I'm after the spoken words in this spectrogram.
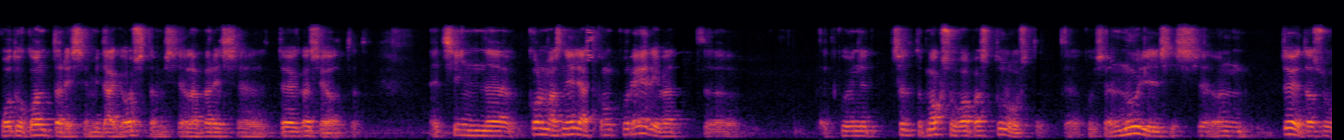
kodukontorisse midagi osta, mis ei ole päris äh, tööga seotud. et siin kolmas-neljas konkureerivad et kui nüüd sõltub maksuvabast tulust, et kui see on null, siis on töötasu,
